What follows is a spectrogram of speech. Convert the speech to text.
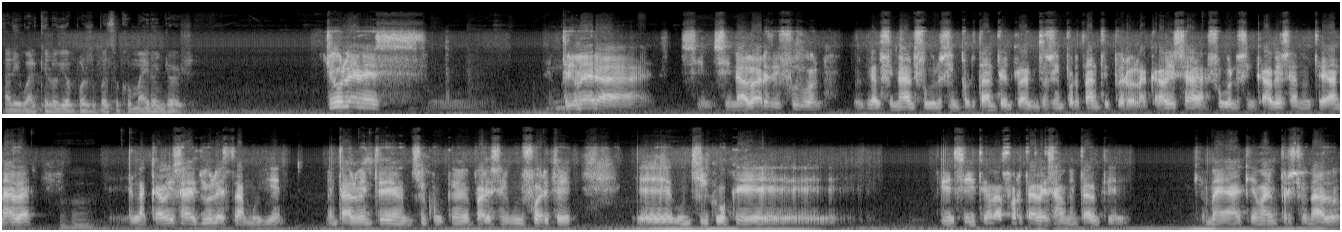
Al igual que lo vio, por supuesto, con Myron George. Julen es, en primera, sin, sin hablar de fútbol, porque al final el fútbol es importante, el talento es importante, pero la cabeza, fútbol sin cabeza no te da nada. En la cabeza de Julen está muy bien. Mentalmente, un chico que me parece muy fuerte, eh, un chico que, que sí tiene una fortaleza mental que, me ha, que me ha impresionado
